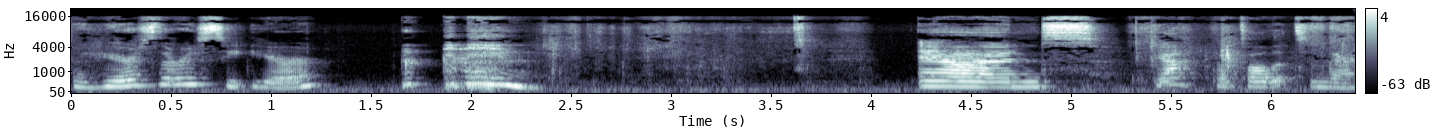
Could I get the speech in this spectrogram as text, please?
So here's the receipt here. and yeah, that's all that's in there.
